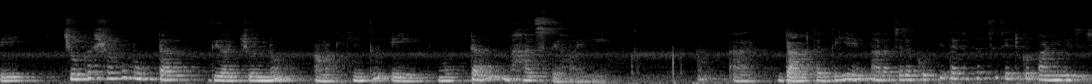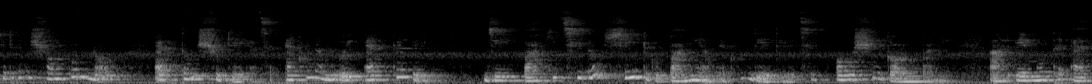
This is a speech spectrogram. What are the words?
এই চোকা সহ মুগ ডাল দেওয়ার জন্য আমাকে কিন্তু এই মুগ ডাল ভাজতে হয়নি। আর ডালটা দিয়ে নাড়াচাড়া করতে দেখা যাচ্ছে যেটুকু পানি দিয়েছে সেটা কিন্তু সম্পূর্ণ একদম শুকিয়ে গেছে। এখন আমি ওই এক কাপেরই যে বাকি ছিল সেইটুকু পানি আমি এখন দিয়ে দিয়েছি, অবশ্যই গরম পানি। আর এর মধ্যে অ্যাড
